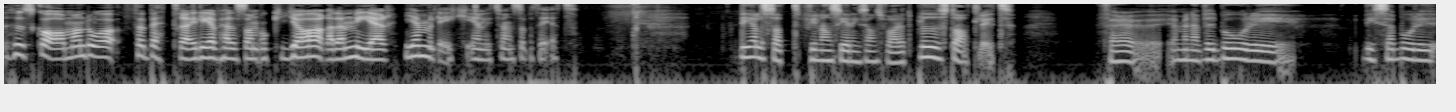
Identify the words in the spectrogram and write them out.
hur ska man då förbättra elevhälsan och göra den mer jämlik enligt Vänsterpartiet? Dels att finansieringsansvaret blir statligt. För jag menar vi bor i, vissa bor i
